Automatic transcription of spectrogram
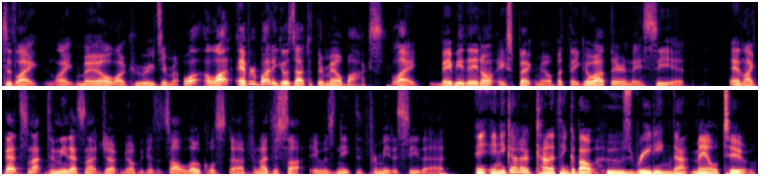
to like like mail, like who reads their mail? Well, a lot. Everybody goes out to their mailbox. Like maybe they don't expect mail, but they go out there and they see it. And like that's not to me, that's not junk mail because it's all local stuff. And I just thought it was neat to, for me to see that. And, and you got to kind of think about who's reading that mail too.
